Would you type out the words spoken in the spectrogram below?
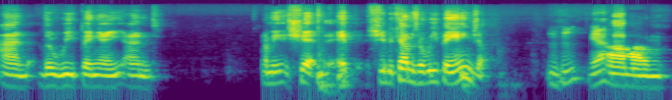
and the weeping and i mean shit it, she becomes a weeping angel Mhm. Yeah. um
